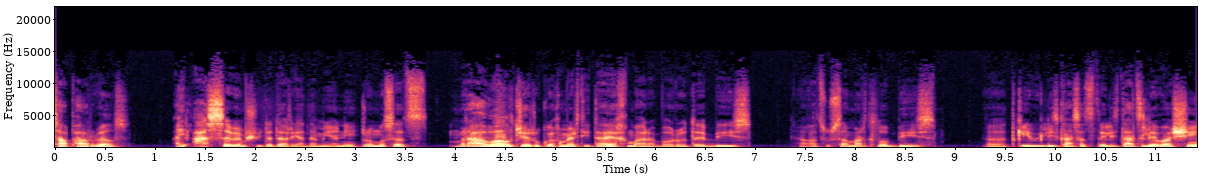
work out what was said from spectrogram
საფარველს. აი ასევე მშვიდად არის ადამიანი, რომელსაც მრავალჯერ უკვე ღმერთი დაეხმარა ბოროტების, რაღაც უსამართლობის, ტკივილის განსაცდელის დაძლევაში,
